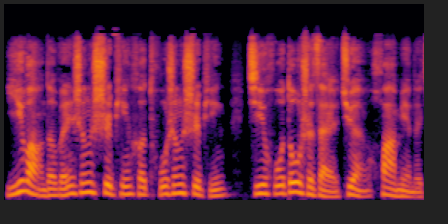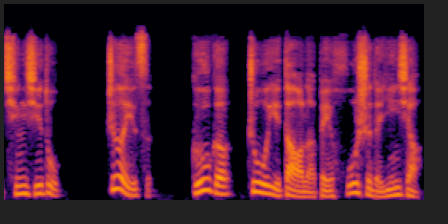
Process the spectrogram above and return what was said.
以往的文生视频和图生视频几乎都是在卷画面的清晰度。这一次，Google 注意到了被忽视的音效，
